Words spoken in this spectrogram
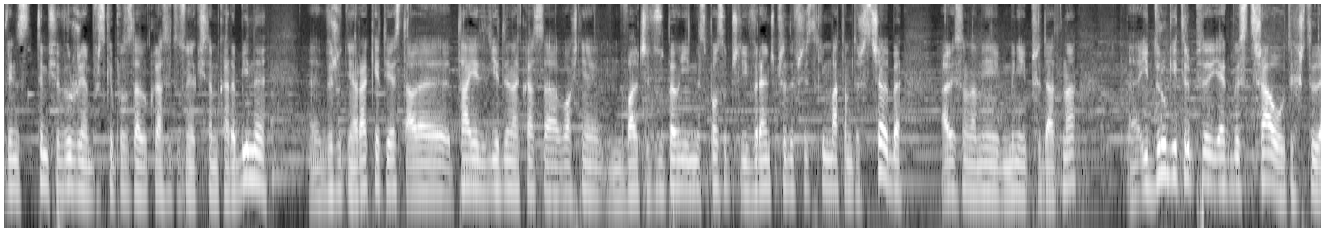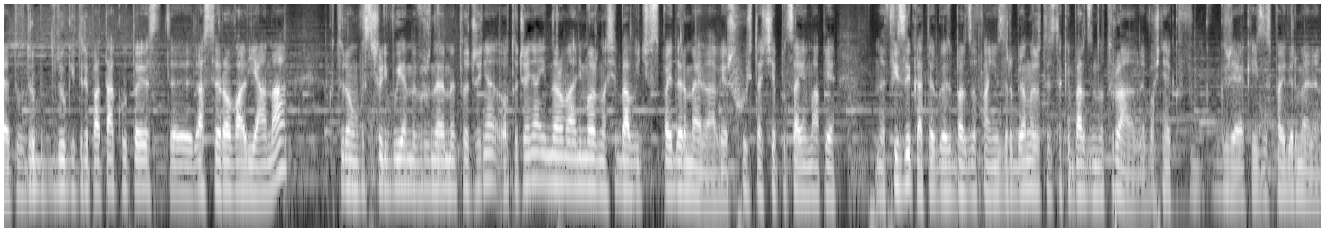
więc tym się wyróżnia. Wszystkie pozostałe klasy to są jakieś tam karabiny, e, wyrzutnia rakiet jest, ale ta jedyna klasa właśnie walczy w zupełnie inny sposób, czyli wręcz przede wszystkim ma tam też strzelbę, ale jest ona mniej, mniej przydatna. E, I drugi tryb jakby strzału tych sztyletów, drugi, drugi tryb ataku to jest e, laserowa liana, którą wystrzeliwujemy w różne elementy otoczenia, otoczenia i normalnie można się bawić w Spidermana, wiesz, huśtać się po całej mapie. Fizyka tego jest bardzo fajnie zrobiona, że to jest takie bardzo naturalne, właśnie jak w grze jakiejś ze Spidermanem.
